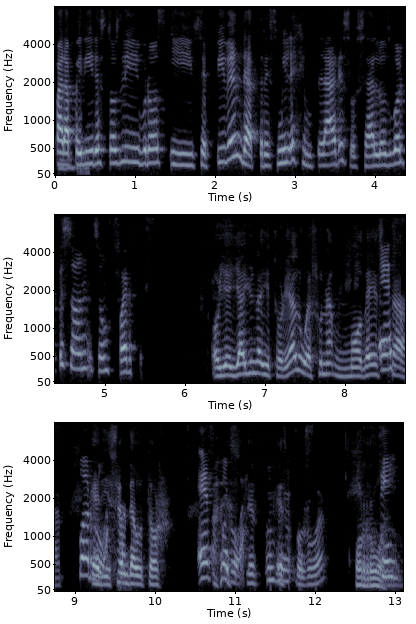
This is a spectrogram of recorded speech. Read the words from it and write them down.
para pedir estos libros y se piden de a 3.000 ejemplares, o sea, los golpes son, son fuertes. Oye, ¿ya hay una editorial o es una modesta edición de autor? Es por ¿Es, por Rúa? Por Rúa. Sí,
